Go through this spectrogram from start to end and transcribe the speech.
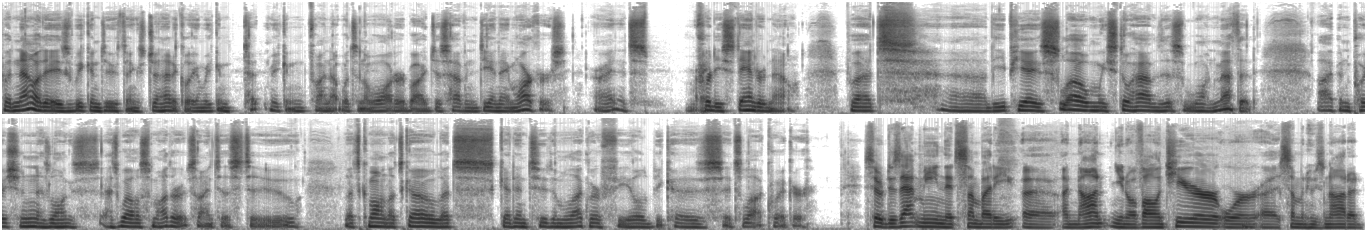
But nowadays we can do things genetically, and we can t- we can find out what's in the water by just having DNA markers. Right, it's pretty standard now. But uh, the EPA is slow, and we still have this one method. I've been pushing as long as as well as some other scientists to let's come on, let's go, let's get into the molecular field because it's a lot quicker. So does that mean that somebody, uh, a non, you know, a volunteer or uh, someone who's not a,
